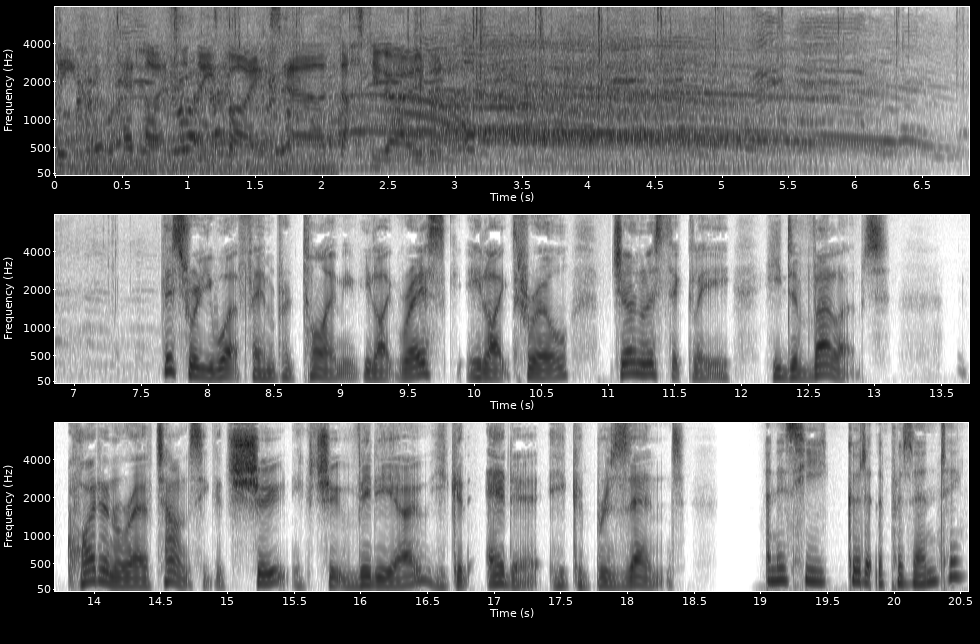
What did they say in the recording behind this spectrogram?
theme little headlights on these bikes, uh, dusty road. this really worked for him for a time. He, he liked risk, he liked thrill. Journalistically, he developed quite an array of talents. He could shoot, he could shoot video, he could edit, he could present. And is he good at the presenting?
